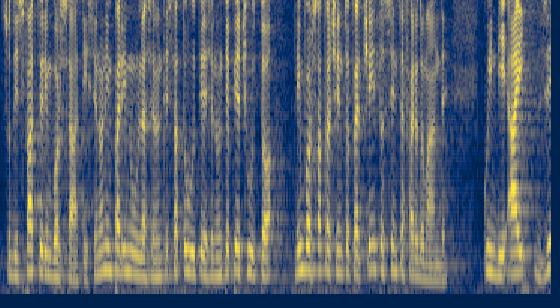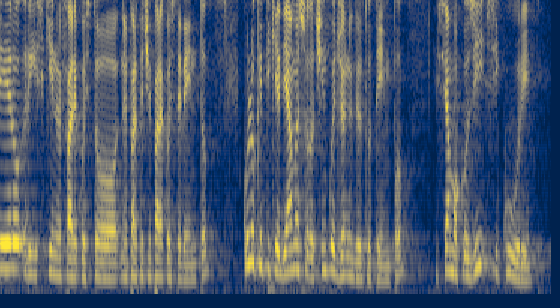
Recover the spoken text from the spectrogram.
Soddisfatto e rimborsati. Se non impari nulla, se non ti è stato utile, se non ti è piaciuto, rimborsato al 100% senza fare domande. Quindi hai zero rischi nel, questo, nel partecipare a questo evento. Quello che ti chiediamo è solo 5 giorni del tuo tempo e siamo così sicuri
